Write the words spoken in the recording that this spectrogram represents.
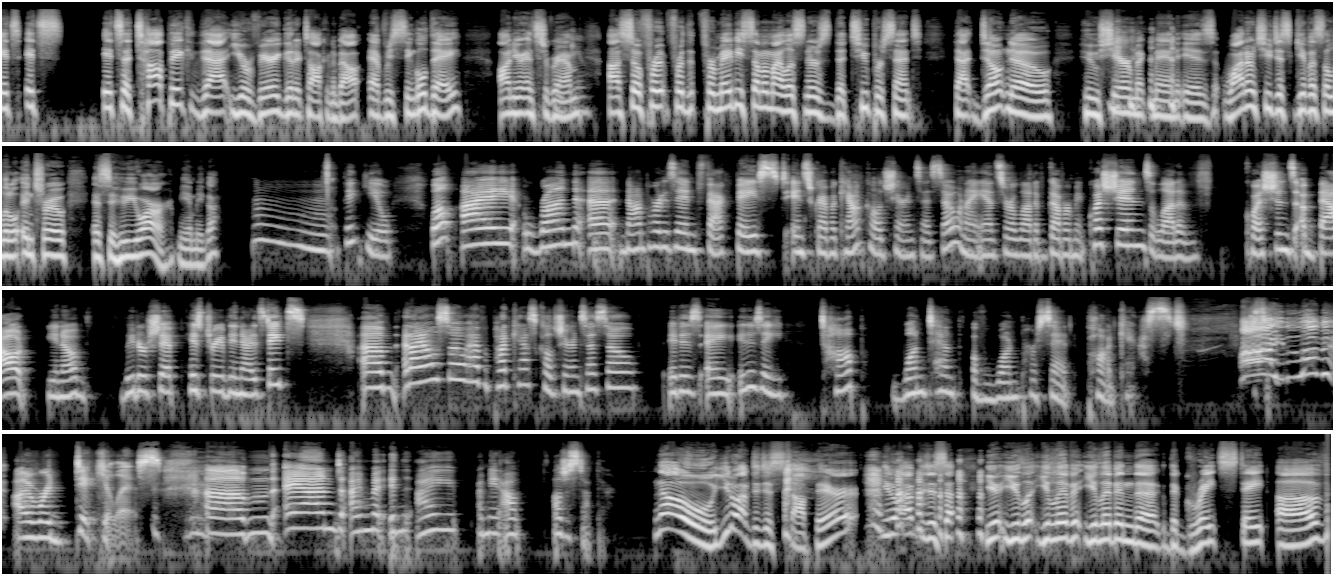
it's it's it's a topic that you're very good at talking about every single day on your Instagram. You. Uh, so for for the, for maybe some of my listeners, the two percent that don't know who Sharon McMahon is, why don't you just give us a little intro as to who you are, mi amiga? Mm, thank you. Well, I run a nonpartisan, fact based Instagram account called Sharon Says So, and I answer a lot of government questions, a lot of questions about, you know, leadership, history of the United States. Um, and I also have a podcast called Sharon Says So. It is a it is a top one tenth of one percent podcast. I love it. I'm ridiculous. um, and I'm in I I mean I'll I'll just stop there. No, you don't have to just stop there. You don't have to just you you you live you live in the the great state of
